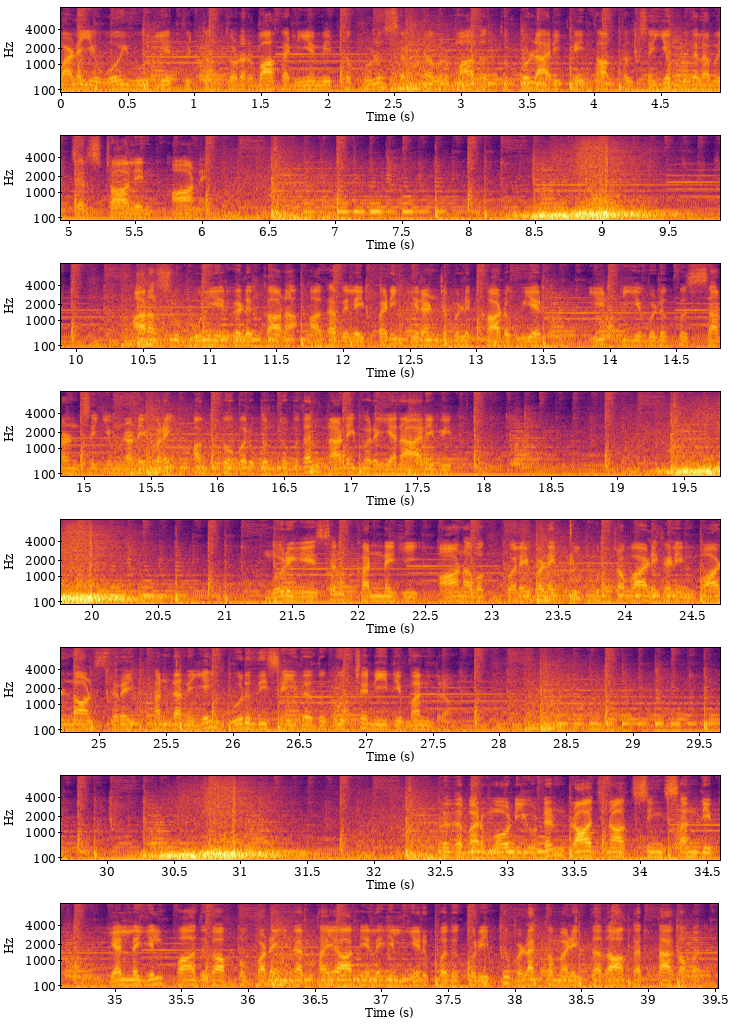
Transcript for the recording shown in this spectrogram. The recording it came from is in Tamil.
பழைய ஓய்வூதிய திட்டம் தொடர்பாக நியமித்த குழு செப்டம்பர் மாதத்துக்குள் அறிக்கை தாக்கல் செய்ய முதலமைச்சர் ஸ்டாலின் ஆணை. அரசு ஊழியர்களுக்கான அகவிலைப்படி இரண்டு விழுக்காடு உயர்வு ஈட்டிய விடுப்பு சரண் செய்யும் நடைமுறை அக்டோபர் ஒன்று முதல் நடைமுறை என அறிவிப்பு. முருகேசன் கண்ணகி ஆணவ கொலை வழக்கில் குற்றவாளிகளின் வாழ்நாள் சிறை தண்டனையை உறுதி செய்தது உச்சநீதிமன்றம். பிரதமர் மோடியுடன் ராஜ்நாத் சிங் சந்திப்பு. எல்லையில் பாதுகாப்பு படையினர் தயார் நிலையில் இருப்பது குறித்து விளக்கமளித்ததாக தகவல்.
